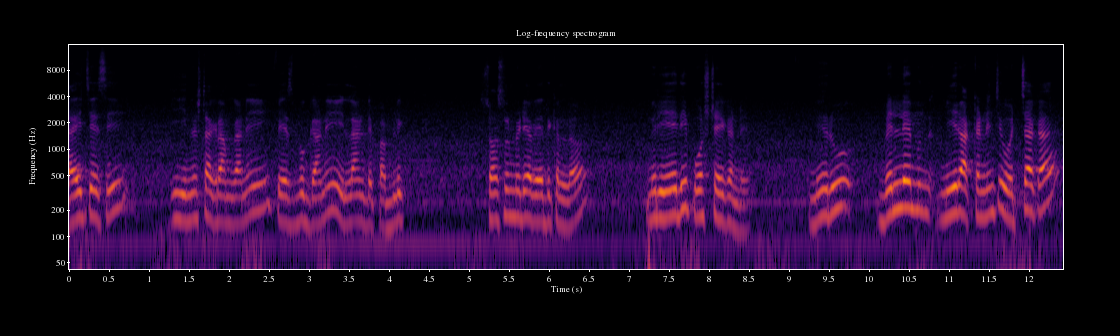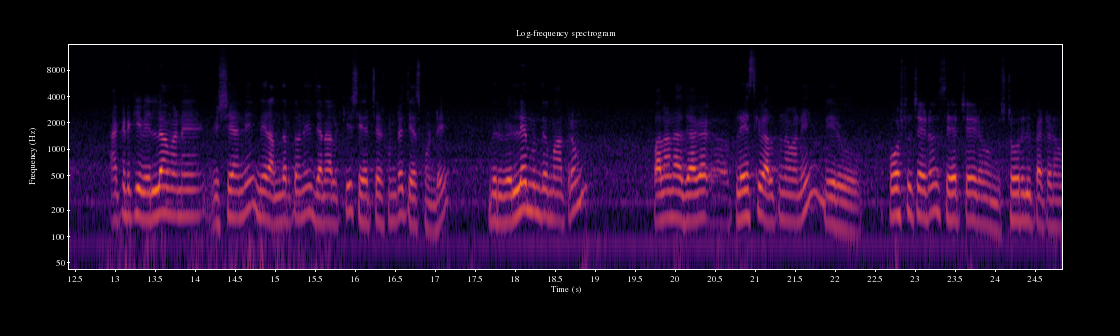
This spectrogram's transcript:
దయచేసి ఈ ఇన్స్టాగ్రామ్ కానీ ఫేస్బుక్ కానీ ఇలాంటి పబ్లిక్ సోషల్ మీడియా వేదికల్లో మీరు ఏది పోస్ట్ చేయకండి. మీరు వెళ్ళే ముందు మీరు అక్కడి నుంచి వచ్చాక అక్కడికి వెళ్ళామనే విషయాన్ని మీరు అందరితోని జనాలకి షేర్ చేసుకుంటే చేసుకోండి. మీరు వెళ్ళే ముందు మాత్రం పలానా జాగా ప్లేస్కి వెళ్తున్నామని మీరు పోస్టులు చేయడం షేర్ చేయడం స్టోరీలు పెట్టడం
